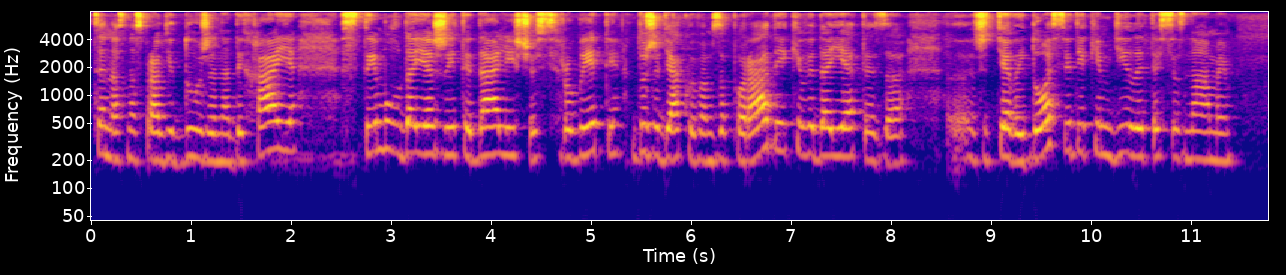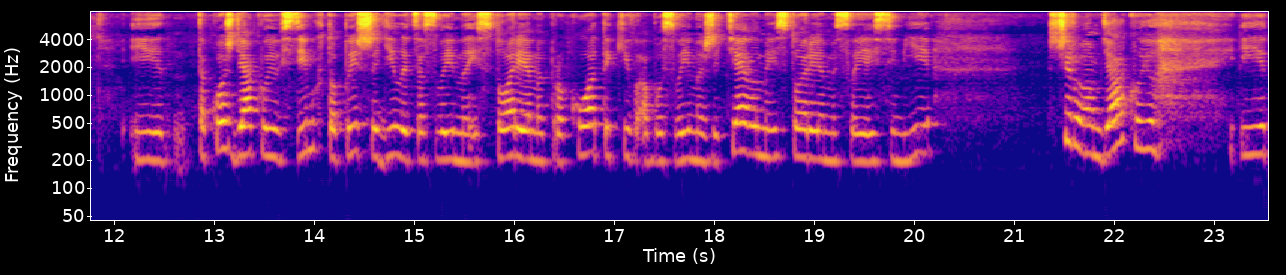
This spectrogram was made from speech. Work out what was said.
Це нас насправді дуже надихає, стимул дає жити далі, щось робити. Дуже дякую вам за поради, які ви даєте, за е, життєвий досвід, яким ділитеся з нами. І також дякую всім, хто пише, ділиться своїми історіями про котиків або своїми життєвими історіями своєї сім'ї. Щиро вам дякую і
